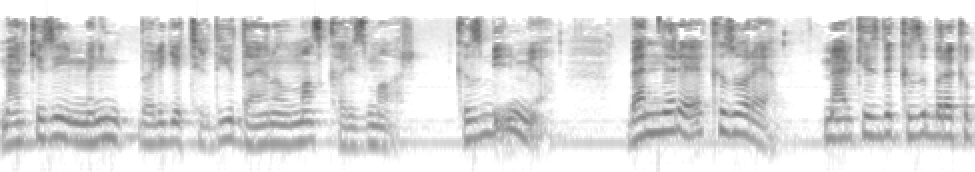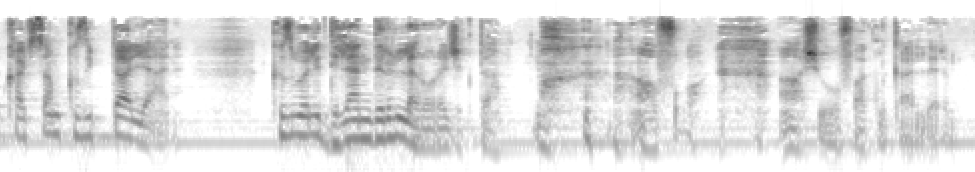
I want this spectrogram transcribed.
merkeze inmenin böyle getirdiği dayanılmaz karizma var. Kız bilmiyor. Ben nereye? Kız oraya. Merkezde kızı bırakıp kaçsam kız iptal yani. Kız böyle dilendirirler oracıkta. Af ah şu ufaklık hallerim.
